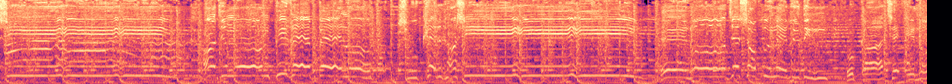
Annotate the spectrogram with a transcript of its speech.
খুশি। আজ মন ফিরে পেল সুখের হাসি। এলো যে স্বপ্নের দিন ও কাছে এলো।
